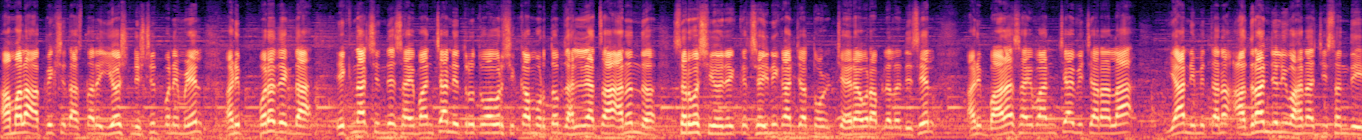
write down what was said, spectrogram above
आम्हाला अपेक्षित असणारे यश निश्चितपणे मिळेल. आणि परत एकदा एकनाथ शिंदे साहेबांच्या नेतृत्वावर शिक्कामोर्तब झालेल्याचा आनंद सर्व सैनिक सैनिकांच्या तो चेहऱ्यावर आपल्याला दिसेल. आणि बाळासाहेबांच्या विचाराला या निमित्तानं आदरांजली वाहनाची संधी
